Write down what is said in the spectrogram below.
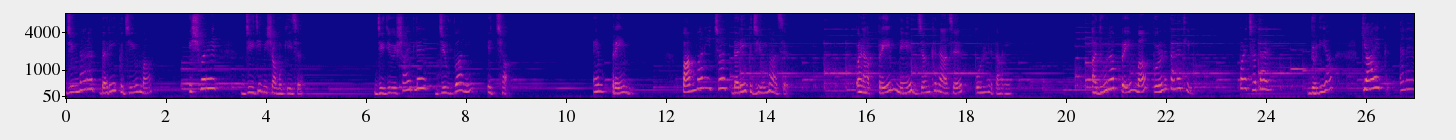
જીવનારા દરેક જીવમાં ઈશ્વરે જીજી વિષા મૂકી છે. જીજી વિષા એટલે જીવવાની ઈચ્છા. એમ પ્રેમ. પામવાની ઈચ્છા દરેક જીવમાં છે. પણ આ પ્રેમને જંખના છે પૂર્ણતાની. અધૂરા પ્રેમમાં પૂર્ણતા નથી. પણ છતાંય દુનિયા ક્યારેક એને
